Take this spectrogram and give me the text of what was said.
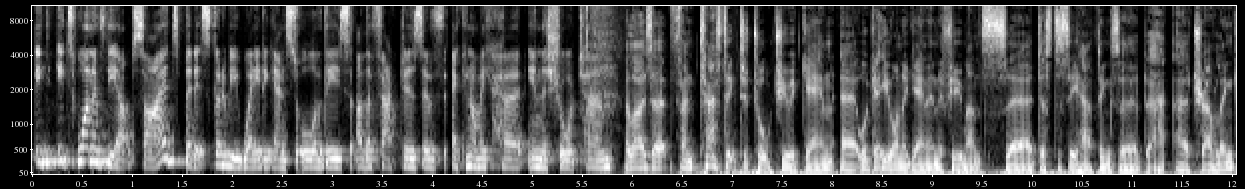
it, it's one of the upsides, but it's got to be weighed against all of these other factors of economic hurt in the short term. Eliza, fantastic to talk to you again. Uh, we'll get you on again in a few months uh, just to see how things are, are travelling.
